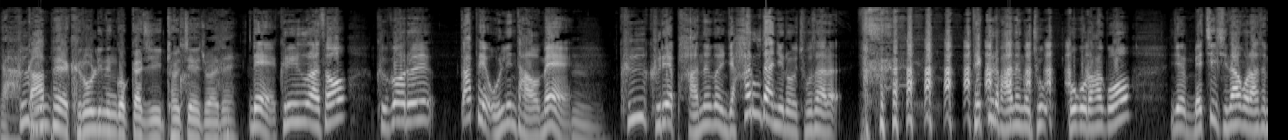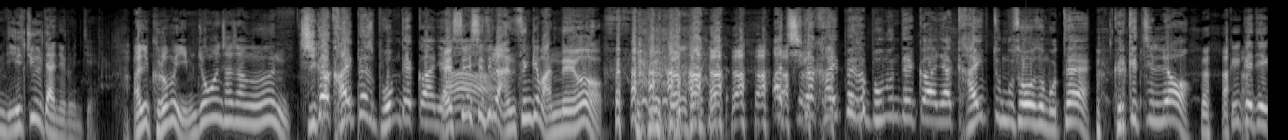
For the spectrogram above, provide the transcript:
야, 그 카페에 글 올리는 것까지 결제해 줘야 돼? 네 그리고 나서 그거를 카페에 올린 다음에 음. 그 글의 반응을 이제 하루 단위로 조사를 댓글을 반응을 조- 보고를 하고 이제 며칠 지나고 나서 이제 일주일 단위로 이제 아니 그러면 임종원 차장은 지가 가입해서 보면 될 거 아니야. SSD를 안 쓴 게 맞네요. 아, 지가 가입해서 보면 될 거 아니야. 가입도 무서워서 못해. 그렇게 찔려. 그러니까 이제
